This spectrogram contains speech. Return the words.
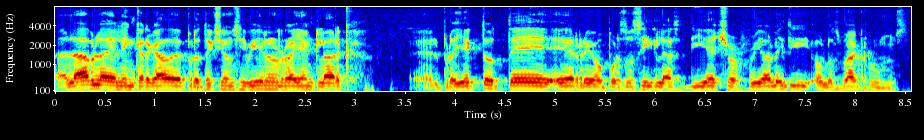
Al habla el encargado de Protección Civil Ryan Clark. El proyecto TR o por sus siglas The Edge of Reality o los Backrooms.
